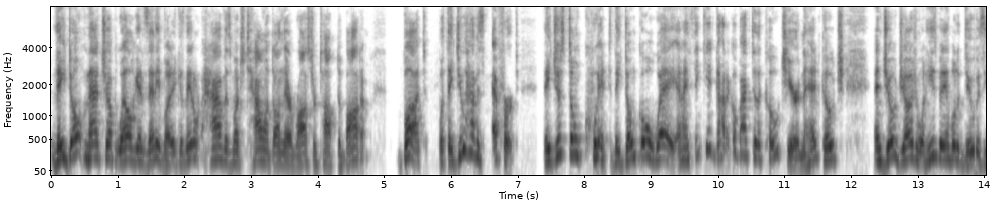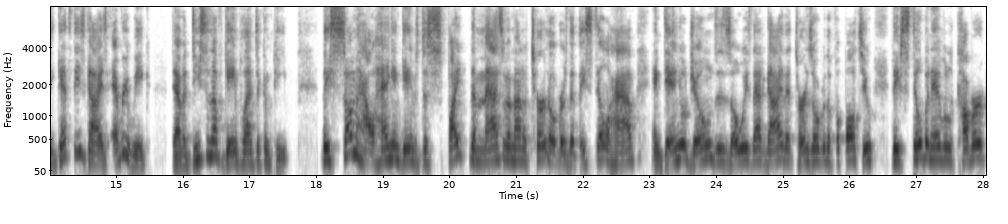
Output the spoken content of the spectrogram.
They don't match up well against anybody because they don't have as much talent on their roster top to bottom. But what they do have is effort. They just don't quit. They don't go away. And I think you got to go back to the coach here and the head coach and Joe Judge. And what he's been able to do is he gets these guys every week to have a decent enough game plan to compete they somehow hang in games despite the massive amount of turnovers that they still have. And Daniel Jones is always that guy that turns over the football too. They've still been able to cover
